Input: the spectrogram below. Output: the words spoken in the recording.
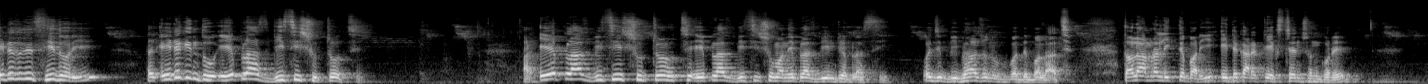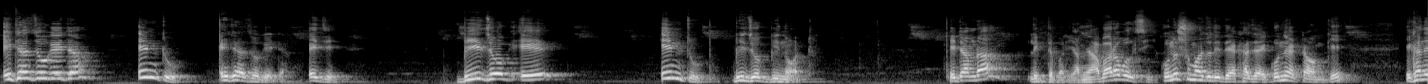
এটা যদি সি ধরি, তাহলে এটা কিন্তু এ প্লাস বিসির সূত্র হচ্ছে। আর এ প্লাস বিসির সূত্র হচ্ছে এ প্লাস বিসি সমান A plus B into A plus C ওই যে বিভাজন উপপাদ্যে বলা আছে। তাহলে আমরা লিখতে পারি, এটাকে আরেকটি এক্সটেনশন করে এটা যোগ এটা ইন্টু এটা যোগ এটা। এই যে বি যোগ এ ইন্টু বি যোগ বি নট এটা আমরা লিখতে পারি। আমি আবারও বলছি, কোনো সময় যদি দেখা যায় কোনো একটা অঙ্কে, এখানে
